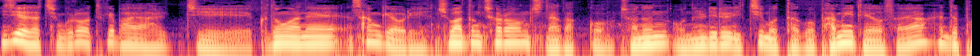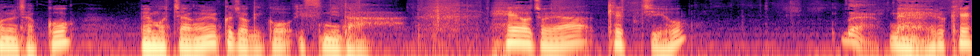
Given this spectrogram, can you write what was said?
이제 여자친구를 어떻게 봐야 할지 그동안의 3개월이 주마등처럼 지나갔고 저는 오늘 일을 잊지 못하고 밤이 되어서야 핸드폰을 잡고 메모장을 끄적이고 있습니다. 헤어져야겠지요? 네. 네, 이렇게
